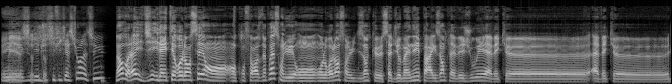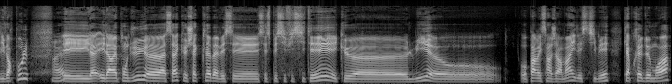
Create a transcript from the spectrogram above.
Et Mais, il y sur- a une justification là-dessus? Non, voilà, il, dit, il a été relancé en, en conférence de presse. On, lui, on, on le relance en lui disant que Sadio Mané, par exemple, avait joué avec, euh, avec euh, Liverpool. Ouais. Et il a, il a répondu euh, à ça que chaque club avait ses, ses spécificités et que euh, lui, au, au Paris Saint-Germain, il estimait qu'après deux mois,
